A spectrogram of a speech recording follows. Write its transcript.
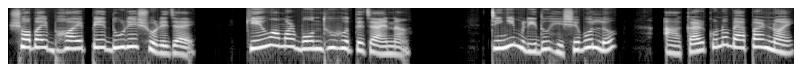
সবাই ভয় পেয়ে দূরে সরে যায়। কেউ আমার বন্ধু হতে চায় না। টিঙি মৃদু হেসে বলল, আকার কোনো ব্যাপার নয়,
